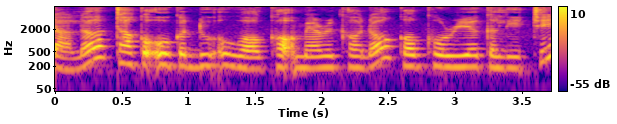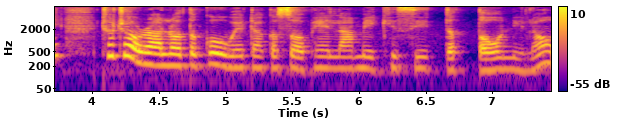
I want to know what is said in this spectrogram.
တာလတာကအိုကဒူအောကောအမေရိကတော့ကောကိုရီးယားကလီတီတူတော်ရာလောတကိုဝဲတာကစောဖဲလာမေခီစီတတော်နေလော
